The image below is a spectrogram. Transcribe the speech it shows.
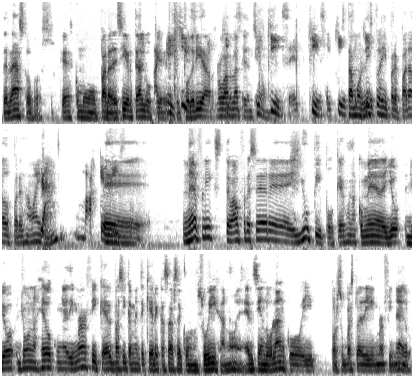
de Last of Us, que es como para decirte algo que, Ay, el que 15, podría robar la 15, atención. El 15, el 15, el 15. Estamos el 15. listos y preparados para esa vaina. ¿no? más que Eh, Netflix te va a ofrecer eh, You People, que es una comedia de yo, yo, Jonah Hill con Eddie Murphy, que él básicamente quiere casarse con su hija, ¿no? Él siendo blanco y, por supuesto, Eddie Murphy negro.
